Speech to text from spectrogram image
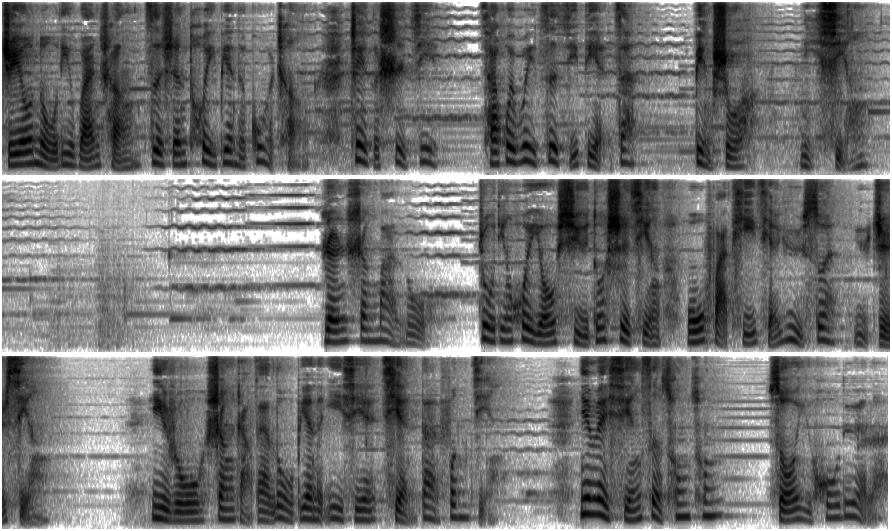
只有努力完成自身蜕变的过程，这个世界。才会为自己点赞，并说：“你行。”人生漫路，注定会有许多事情无法提前预算与执行，一如生长在路边的一些浅淡风景，因为行色匆匆，所以忽略了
